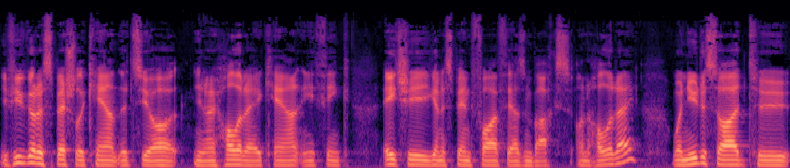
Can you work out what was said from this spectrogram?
if you've got a special account that's your you know holiday account, and you think each year you're going to spend five thousand bucks on a holiday, when you decide to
